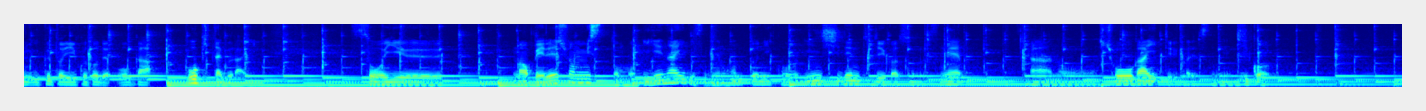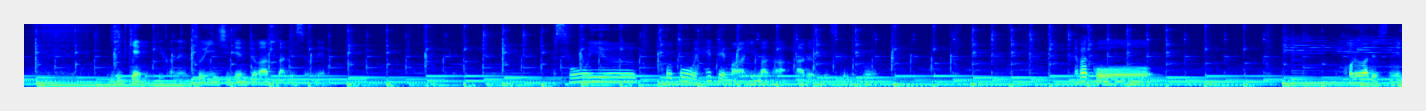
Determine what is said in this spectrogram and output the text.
に行くということでが起きたぐらいそういう、まあ、オペレーションミスとも言えないですね。本当にこうインシデントというかそうですねあの障害というかですね事故事件というかねそういうインシデントがあったんですよね。そういうことを経て、まあ、今があるんですけどもやっぱりこうこれはですね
